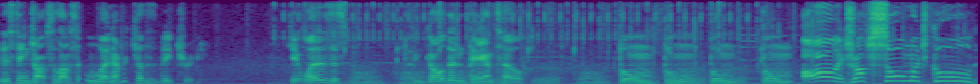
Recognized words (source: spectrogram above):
This thing drops a lot of. Ooh, I never killed this big tree. Okay, what is this? Golden banto. Boom, boom, boom, boom. Oh, it dropped so much gold!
